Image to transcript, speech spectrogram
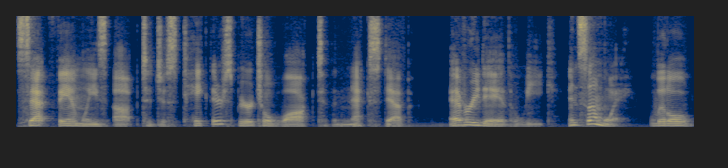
set families up to just take their spiritual walk to the next step every day of the week in some way little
